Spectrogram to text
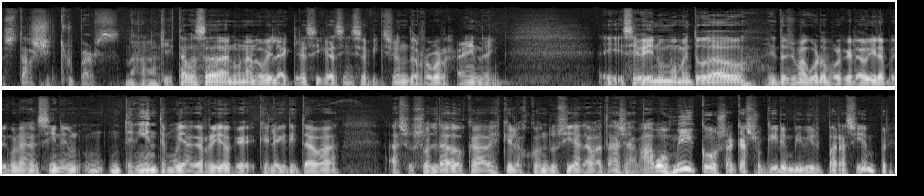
Starship Troopers, Ajá. que está basada en una novela clásica de ciencia ficción de Robert Heinlein. Eh, se ve en un momento dado, esto yo me acuerdo porque la vi la película en el cine, un, un teniente muy aguerrido que, que, le gritaba a sus soldados cada vez que los conducía a la batalla, vamos micos, ¿acaso quieren vivir para siempre?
